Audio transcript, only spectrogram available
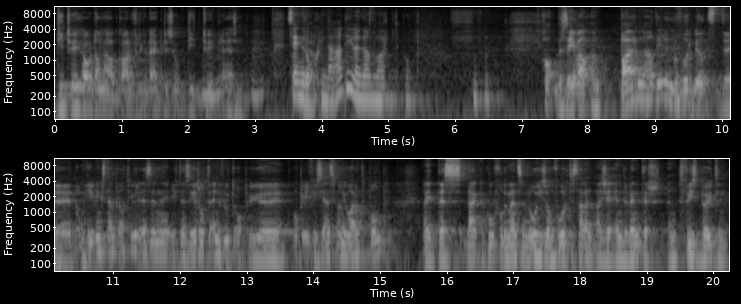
die twee gaan we dan met elkaar vergelijken, dus ook die twee Mhm. prijzen. Zijn er Ja. ook nadelen aan warmtepompen? Goh, er zijn wel een paar nadelen. Bijvoorbeeld de, de omgevingstemperatuur is een, heeft een zeer grote invloed op uw, eh, op efficiëntie van uw warmtepomp. Allee, Het is denk ik ook voor de mensen logisch om voor te stellen als je in de winter en het vriest buiten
